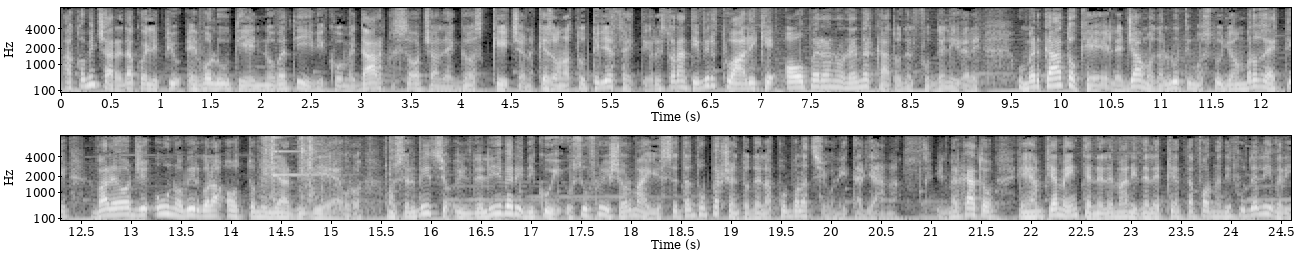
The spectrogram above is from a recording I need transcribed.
a cominciare da quelli più evoluti e innovativi come Dark Social e Ghost Kitchen, che sono a tutti gli effetti ristoranti virtuali che operano nel mercato del food delivery. Un mercato che, leggiamo dall'ultimo studio Ambrosetti, vale oggi 1,8 miliardi di euro, un servizio, il delivery, di cui usufruisce ormai il 71% della popolazione italiana. Il mercato è ampiamente nelle mani delle piattaforme di food delivery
